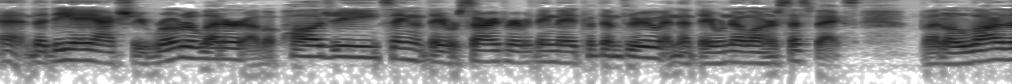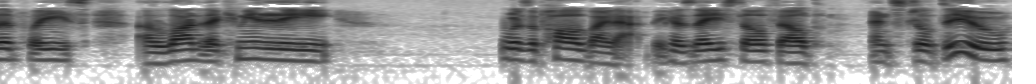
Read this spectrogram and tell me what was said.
uh, the DA actually wrote a letter of apology saying that they were sorry for everything they had put them through and that they were no longer suspects. But a lot of the police, a lot of the community was appalled by that because they still felt and still do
